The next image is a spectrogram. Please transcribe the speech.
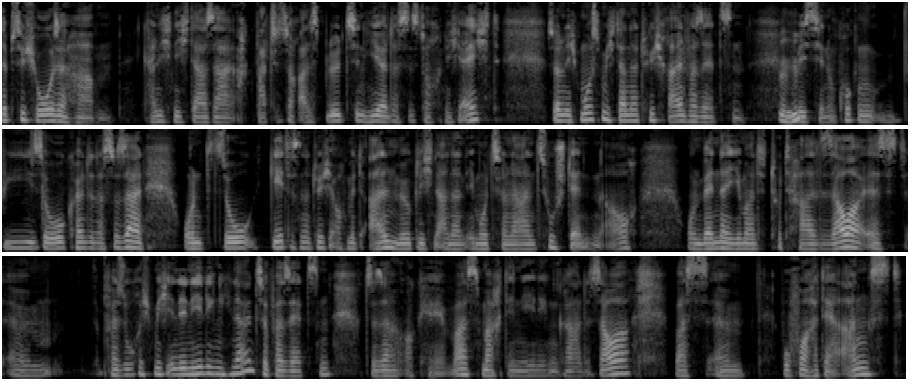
eine Psychose haben, kann ich nicht da sagen, ach Quatsch, ist doch alles Blödsinn hier, das ist doch nicht echt, sondern ich muss mich dann natürlich reinversetzen, mhm. ein bisschen und gucken, wieso könnte das so sein. Und so geht es natürlich auch mit allen möglichen anderen emotionalen Zuständen auch. Und wenn da jemand total sauer ist, ähm, versuche ich mich in denjenigen hineinzuversetzen, zu sagen, okay, was macht denjenigen gerade sauer, was, ähm, wovor hat er Angst,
